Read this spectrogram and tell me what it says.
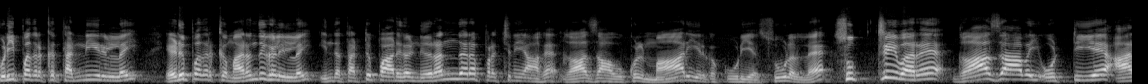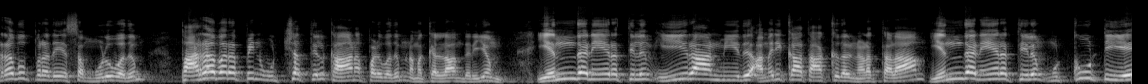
குடிப்பதற்கு தண்ணீர் இல்லை எடுப்பதற்கு மருந்துகள் இல்லை இந்த தட்டுப்பாடுகள் நிரந்தர பிரச்சனையாக காசாவுக்குள் மாறி இருக்கக்கூடிய சூழல்ல சுற்றி வர காசாவை ஒட்டிய அரபு பிரதேசம் முழுவதும் பரபரப்பின் உச்சத்தில் காணப்படுவதும் நமக்கெல்லாம் தெரியும். எந்த நேரத்திலும் ஈரான் மீது அமெரிக்கா தாக்குதல் நடத்தலாம். எந்த நேரத்திலும் முட்கூட்டியே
